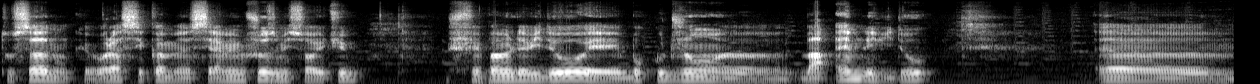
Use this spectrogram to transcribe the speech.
tout ça, donc voilà, c'est comme... C'est la même chose, mais sur YouTube je fais pas mal de vidéos et beaucoup de gens euh, bah, aiment les vidéos. Euh,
